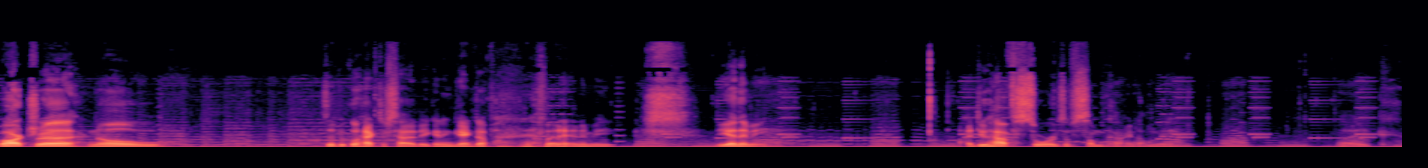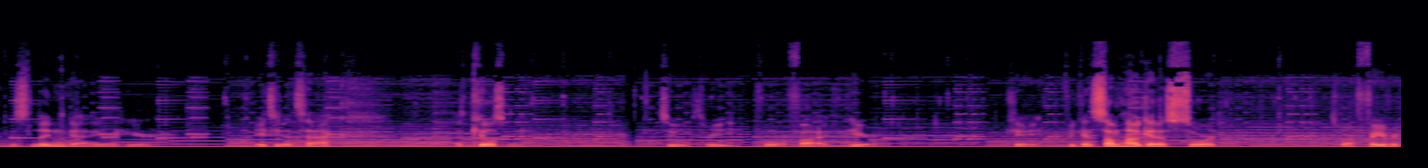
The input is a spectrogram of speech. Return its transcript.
Bartre! No! Typical Hector Saturday, getting ganked up by an enemy. The enemy. I do have swords of some kind on me. Like this Lin guy right here. 18 attack. That kills me. Two, three, four, five. Here. Okay, if we can somehow get a sword to our favorite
